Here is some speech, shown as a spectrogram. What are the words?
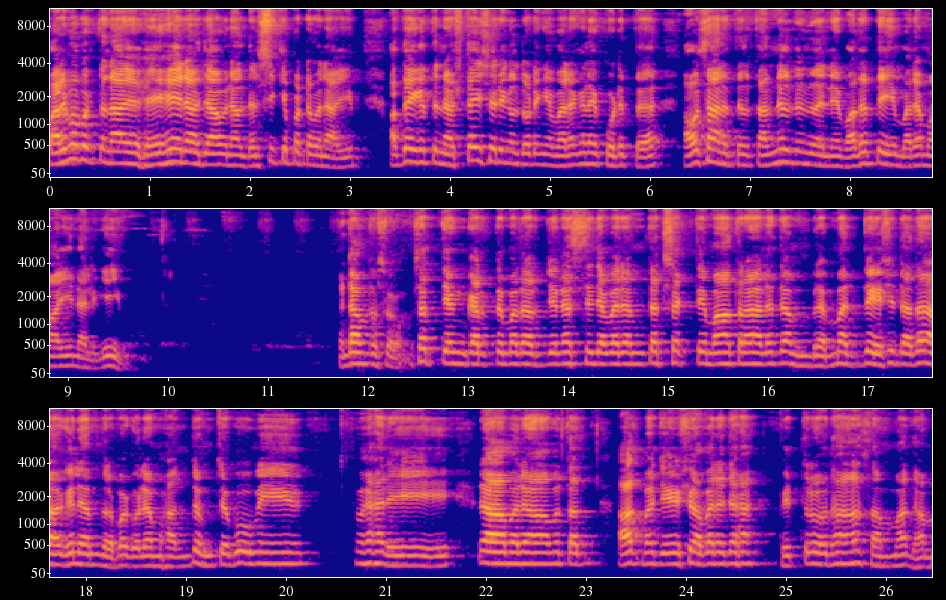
പരമഭക്തനായ ഹേഹേ രാജാവിനാൽ ദർശിക്കപ്പെട്ടവനായി അദ്ദേഹത്തിന് അഷ്ടൈശ്വര്യങ്ങൾ തുടങ്ങിയ വരങ്ങളെ കൊടുത്ത് അവസാനത്തിൽ തന്നിൽ നിന്ന് തന്നെ വധത്തെയും വരമായി നൽകി. രണ്ടാമത്തെ ശ്ലോകം. സത്യം കർത്തുമദർജുനസ് ജവരം തത്ശക്തി മാത്രാനതം ബ്രഹ്മദ്വേഷി തഥാഖിലം നൃപകുലം ഹന്തും ച ഭൂമി. ഹരേ. രാമ രാമ തദ് ആത്മജേഷു അപരജ പിതൃധാ സമ്മതം.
